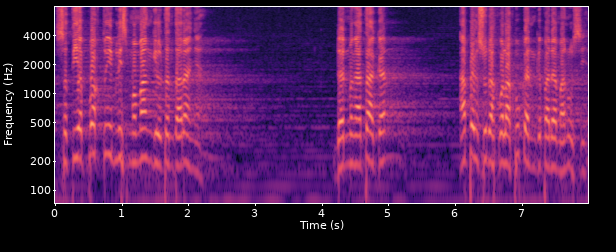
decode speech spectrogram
setiap waktu iblis memanggil tentaranya dan mengatakan apa yang sudah kau lakukan kepada manusia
